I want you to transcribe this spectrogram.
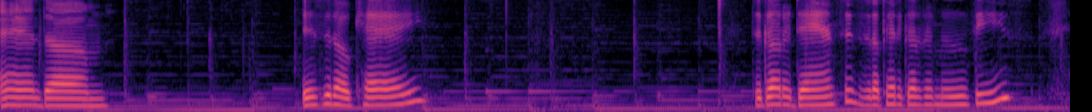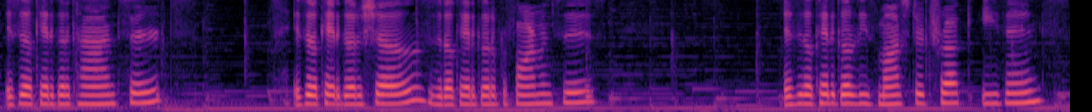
And um, is it okay to go to dances? Is it okay to go to the movies? Is it okay to go to concerts? Is it okay to go to shows? Is it okay to go to performances? Is it okay to go to these monster truck events?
